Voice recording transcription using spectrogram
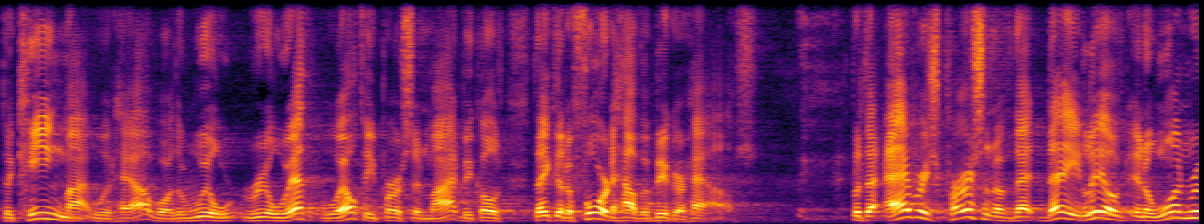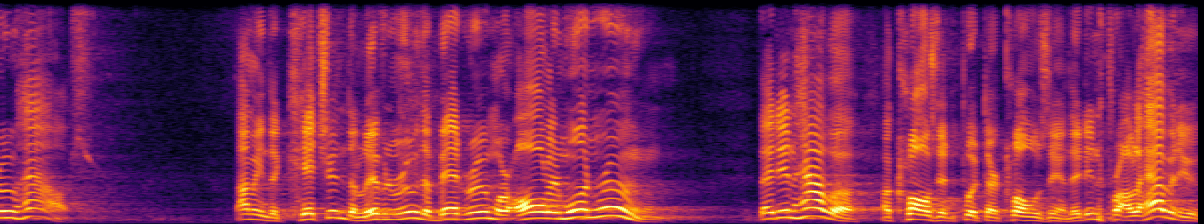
the king might would have, or the real, real wealthy person might, because they could afford to have a bigger house. But the average person of that day lived in a one room house. I mean, the kitchen, the living room, the bedroom were all in one room. They didn't have a, a closet to put their clothes in. They didn't probably have any,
